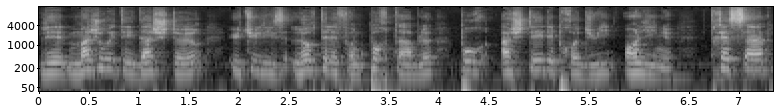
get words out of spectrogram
les majorités d'acheteurs utilisent leur téléphone portable pour acheter des produits en ligne. Très simple,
